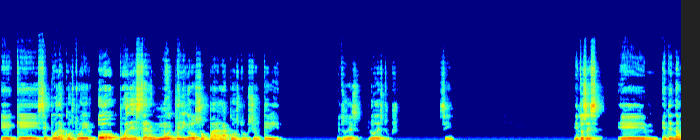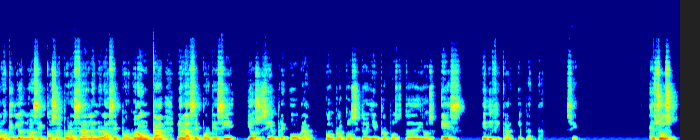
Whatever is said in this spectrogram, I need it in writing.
eh, que se pueda construir o puede ser muy peligroso para la construcción que viene. Entonces lo destruye. ¿sí? Entonces, eh, entendamos que Dios no hace cosas por hacerlas, no las hace por bronca, no las hace porque sí. Dios siempre obra con propósito y el propósito de Dios es edificar y plantar. ¿sí? Jesús,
